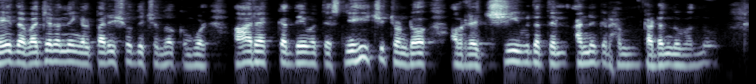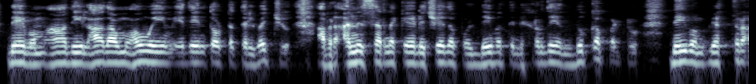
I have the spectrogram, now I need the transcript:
വേദവചനം നിങ്ങൾ പരിശോധിച്ച് നോക്കുമ്പോൾ ആരൊക്കെ ദൈവത്തെ സ്നേഹിച്ചിട്ടുണ്ടോ അവരുടെ ജീവിതത്തിൽ അനുഗ്രഹം കടന്നു വന്നു ദൈവം ആദിയിൽ ആദാവും ഔവയും ഏതേൻ തോട്ടത്തിൽ വെച്ചു. അവർ അനുസരണക്കേട് ചെയ്തപ്പോൾ ദൈവത്തിന്റെ ഹൃദയം ദുഃഖപ്പെട്ടു. ദൈവം എത്ര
